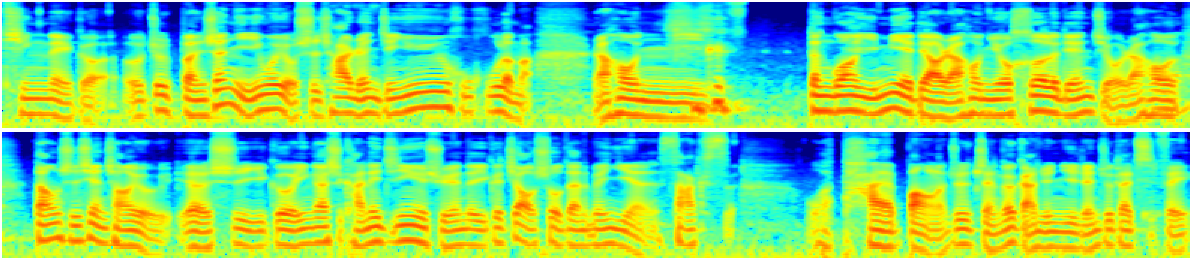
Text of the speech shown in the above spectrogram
听那个，呃，就本身你因为有时差，人已经晕晕乎乎了嘛，然后你 灯光一灭掉，然后你又喝了点酒，然后当时现场有呃是一个应该是卡内基音乐学院的一个教授在那边演萨克斯。哇，太棒了！就是整个感觉你人就在起飞，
